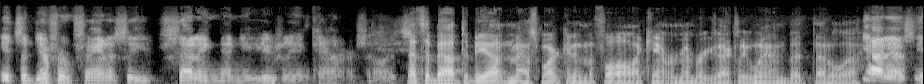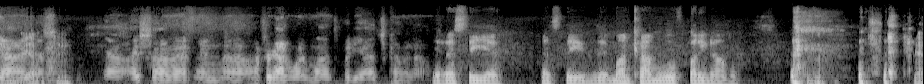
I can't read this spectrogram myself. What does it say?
it's a different fantasy setting than you usually encounter. So it's, That's about to be out in mass market in the fall. I can't remember exactly when, but that'll uh yeah, it is. Yeah. I, yeah. I saw that and uh, I forgot what month, but yeah, it's coming out. Yeah, that's the uh, that's the the Montcalm Wolfe buddy novel. yeah.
